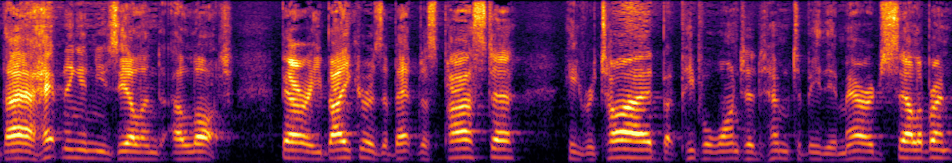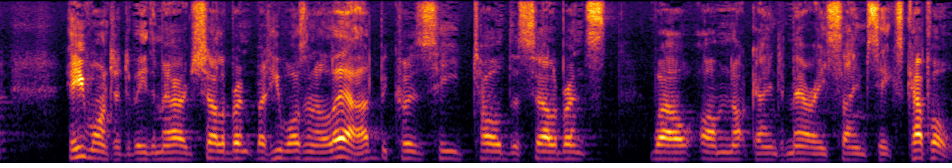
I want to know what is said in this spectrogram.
They are happening in New Zealand a lot. Barry Baker is a Baptist pastor. He retired, but people wanted him to be their marriage celebrant. He wanted to be the marriage celebrant, but he wasn't allowed because he told the celebrants well, I'm not going to marry same sex couple.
